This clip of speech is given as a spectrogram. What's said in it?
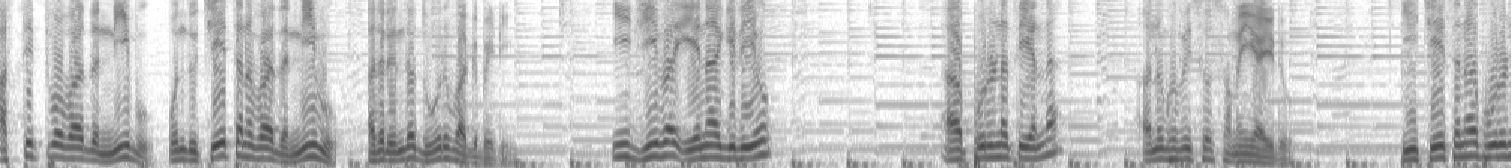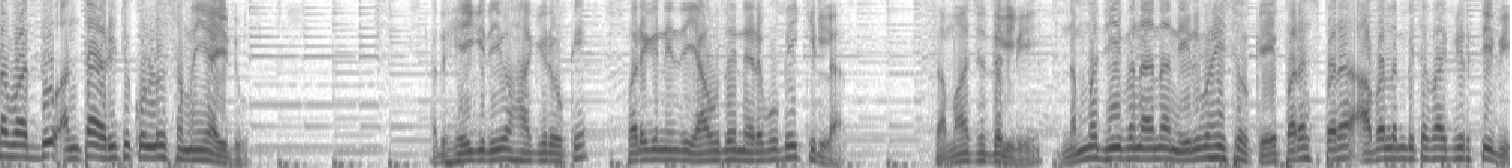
ಅಸ್ತಿತ್ವವಾದ ನೀವು, ಒಂದು ಚೇತನವಾದ ನೀವು ಅದರಿಂದ ದೂರವಾಗಬೇಡಿ. ಈ ಜೀವ ಏನಾಗಿದೆಯೋ, ಆ ಪೂರ್ಣತೆಯನ್ನು ಅನುಭವಿಸೋ ಸಮಯ ಇದು. ಈ ಚೇತನ ಪೂರ್ಣವಾದ್ದು ಅಂತ ಅರಿತುಕೊಳ್ಳೋ ಸಮಯ ಇದು. ಅದು ಹೇಗಿದೆಯೋ ಹಾಗಿರೋಕೆ ಹೊರಗಿನಿಂದ ಯಾವುದೇ ನೆರವು ಬೇಕಿಲ್ಲ. ಸಮಾಜದಲ್ಲಿ ನಮ್ಮ ಜೀವನನ ನಿರ್ವಹಿಸೋಕೆ ಪರಸ್ಪರ ಅವಲಂಬಿತವಾಗಿರ್ತೀವಿ.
